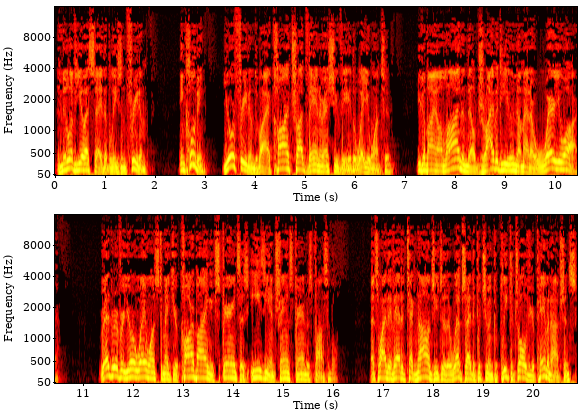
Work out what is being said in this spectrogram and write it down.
in the middle of the USA that believes in freedom, including your freedom to buy a car, truck, van, or SUV the way you want to. You can buy online and they'll drive it to you no matter where you are. Red River Your Way wants to make your car buying experience as easy and transparent as possible. That's why they've added technology to their website to put you in complete control of your payment options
